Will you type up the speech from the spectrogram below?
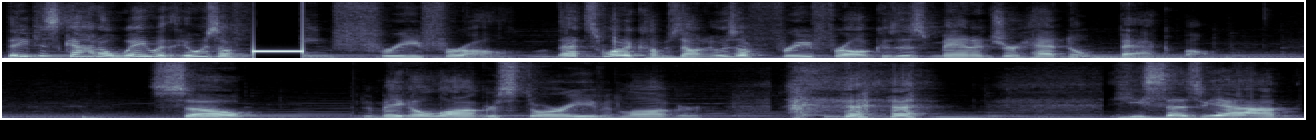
they just got away with it. It was a free for all. That's what it comes down. It was a free for all because this manager had no backbone. So, to make a longer story even longer, he says, Yeah, I'm,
